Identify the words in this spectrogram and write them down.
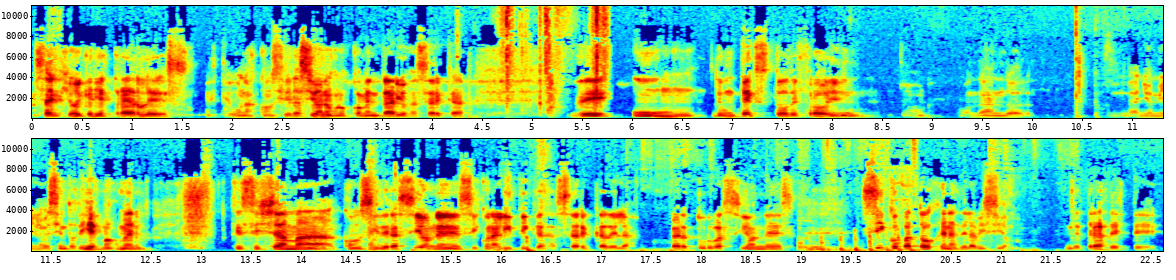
Sergio, hoy quería traerles este, unas consideraciones, unos comentarios acerca de un, texto de Freud, ¿no? rondando el año 1910 más o menos, que se llama Consideraciones psicoanalíticas acerca de las perturbaciones psicopatógenas de la visión. Detrás de este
